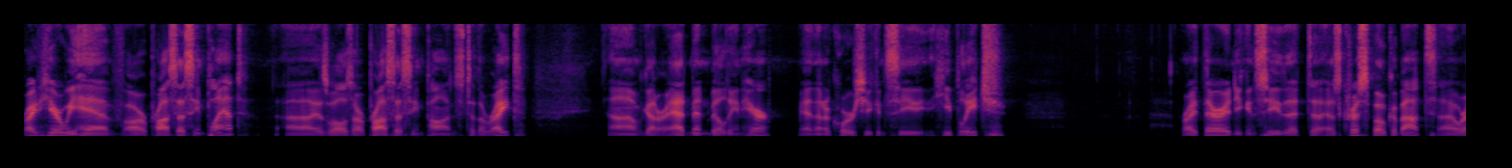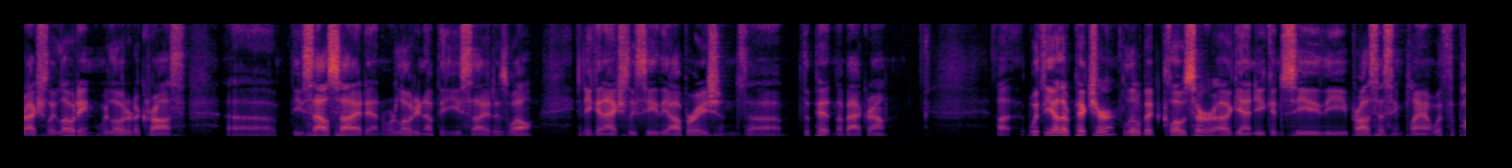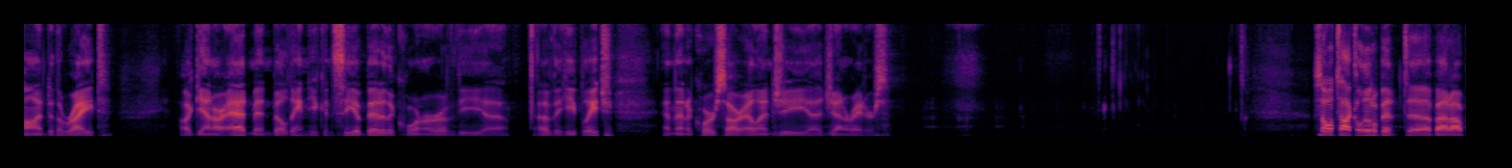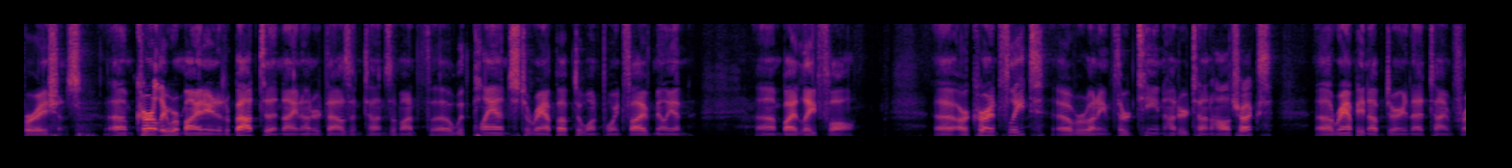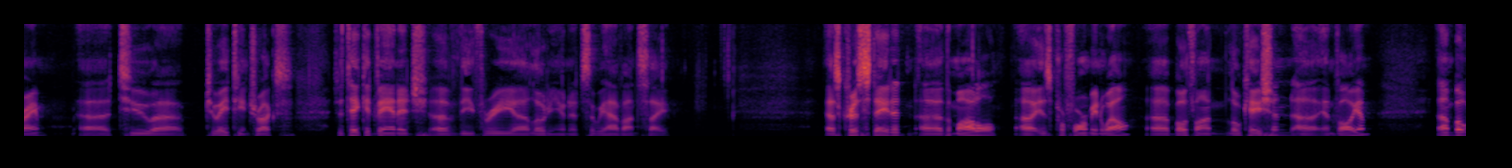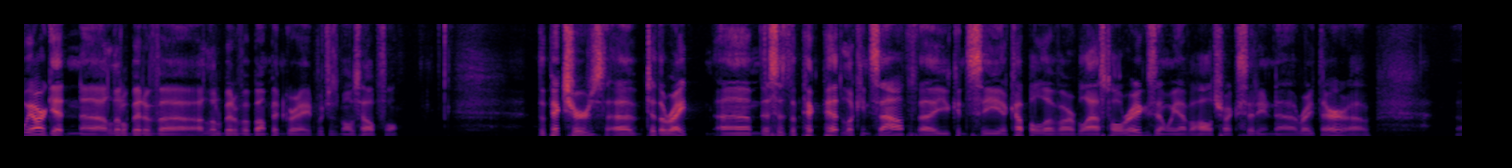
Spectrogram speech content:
right here we have our processing plant, uh, as well as our processing ponds to the right. Uh, we've got our admin building here, and then of course you can see heap leach right there, and you can see that uh, as Chris spoke about, uh, we're actually loading. We loaded across the south side, and we're loading up the east side as well. And you can actually see the operations, uh, the pit in the background. Uh, with the other picture, a little bit closer, again, you can see the processing plant with the pond to the right. Again, our admin building. You can see a bit of the corner of the uh, of the heap leach, and then of course our LNG uh, generators. So we'll talk a little bit uh, about operations. Um, currently, we're mining at about uh, 900,000 tons a month, uh, with plans to ramp up to 1.5 million um, by late fall. Uh, our current fleet, uh, we're running 1,300 ton haul trucks, uh, ramping up during that time frame to, to 18 trucks to take advantage of the three loading units that we have on site. As Chris stated, the model is performing well, both on location and volume. Um, but we are getting a little bit of a, a, little bit of a bump in grade, which is most helpful. The pictures uh, to the right um, this is the pick pit looking south. Uh, you can see a couple of our blast hole rigs, and we have a haul truck sitting uh, right there, uh,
